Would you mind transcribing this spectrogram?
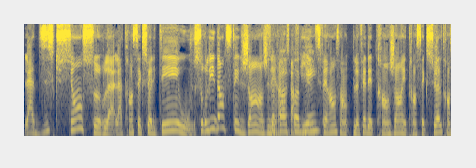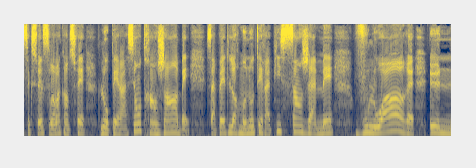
la discussion sur la, la transsexualité ou sur l'identité de genre en général, parce qu'il y a une différence entre le fait d'être transgenre et transsexuel. Transsexuel, c'est vraiment quand tu fais l'opération. Transgenre, ben, ça peut être l'hormonothérapie sans jamais vouloir une,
